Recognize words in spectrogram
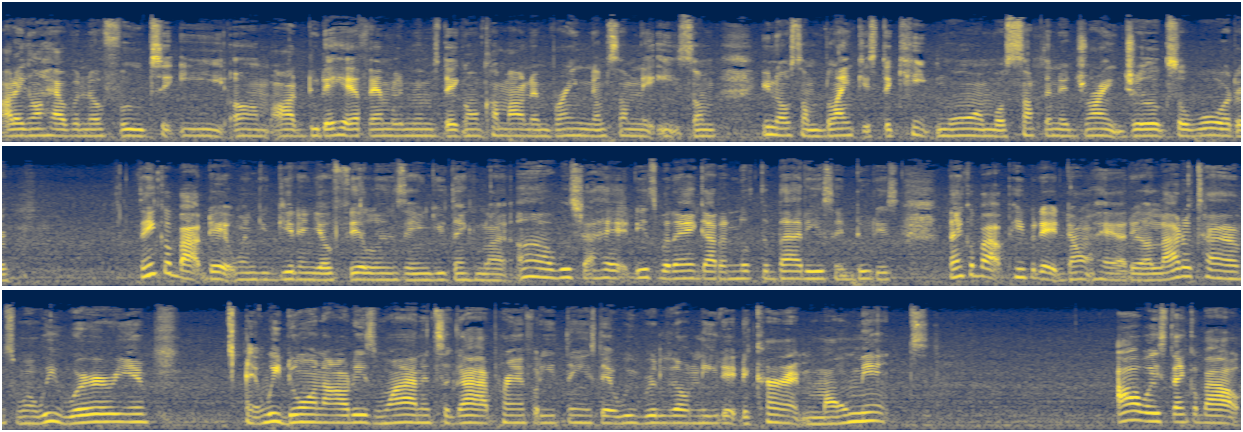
Are they going to have enough food to eat? Um, or do they have family members they going to come out and bring them something to eat, some, you know, some blankets to keep warm or something to drink, jugs of water? Think about that when you get in your feelings and you thinking like, oh, I wish I had this, but I ain't got enough to buy this and do this. Think about people that don't have it. A lot of times when we worrying and we doing all this whining to God, praying for these things that we really don't need at the current moment. I always think about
